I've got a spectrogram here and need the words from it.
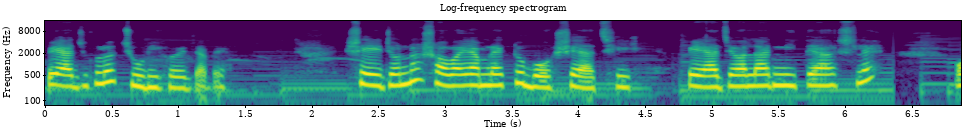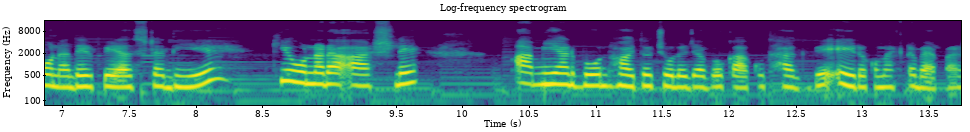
পেঁয়াজগুলো চুরি হয়ে যাবে। সেই জন্য সবাই আমরা একটু বসে আছি। পেঁয়াজওয়ালার নিতে আসলে, ওনাদের পেঁয়াজটা দিয়ে কি ওনারা আসলে আমি আর বোন হয়তো চলে যাব, কাকু থাকবে, এইরকম একটা ব্যাপার।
